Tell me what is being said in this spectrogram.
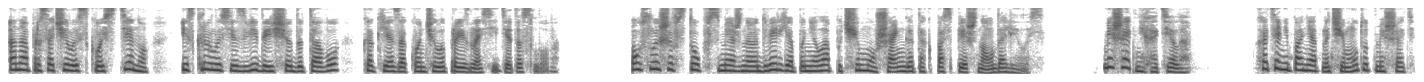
Она просочилась сквозь стену и скрылась из вида еще до того, как я закончила произносить это слово. Услышав стук в смежную дверь, я поняла, почему Шаньга так поспешно удалилась. Мешать не хотела. Хотя непонятно, чему тут мешать.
